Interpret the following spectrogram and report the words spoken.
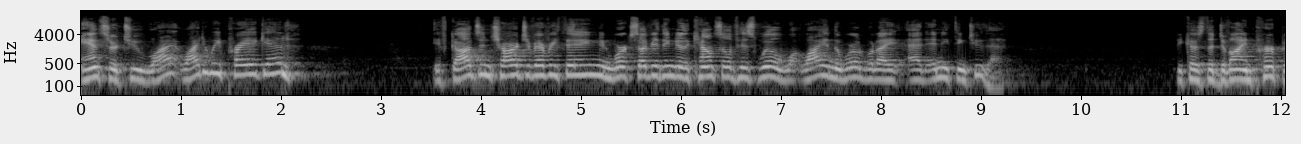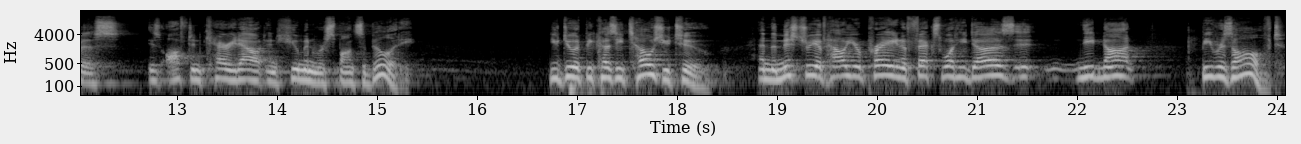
answer to why, why do we pray again? If God's in charge of everything and works everything to the counsel of his will, why in the world would I add anything to that? Because the divine purpose is often carried out in human responsibility. You do it because he tells you to. And the mystery of how you're praying affects what he does. It need not be resolved.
